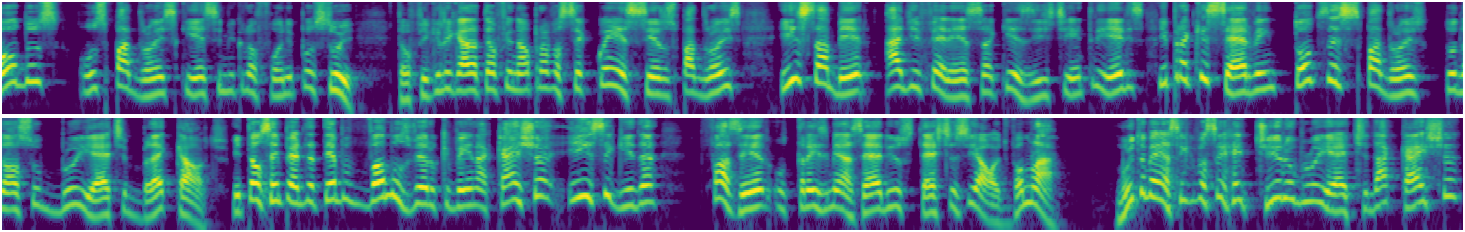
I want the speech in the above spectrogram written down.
todos os padrões que esse microfone possui. Então fique ligado até o final para você conhecer os padrões e saber a diferença que existe entre eles e para que servem todos esses padrões do nosso Blue Yeti Blackout. Então sem perder tempo, vamos ver o que vem na caixa e em seguida fazer o 360 e os testes de áudio. Vamos lá! Muito bem, assim que você retira o Blue Yeti da caixa,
